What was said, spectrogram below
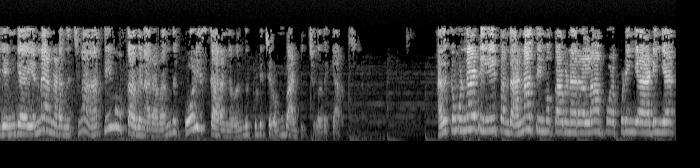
எங்க என்ன நடந்துச்சுன்னா திமுகவினரை வந்து போலீஸ்காரங்க வந்து பிடிச்சு ரொம்ப அடிச்சு உதைக்க ஆரம்பிச்சு அதுக்கு முன்னாடி இப்ப இந்த அண்ணா திமுகவினர் எல்லாம் அப்படிங்க அடிங்க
